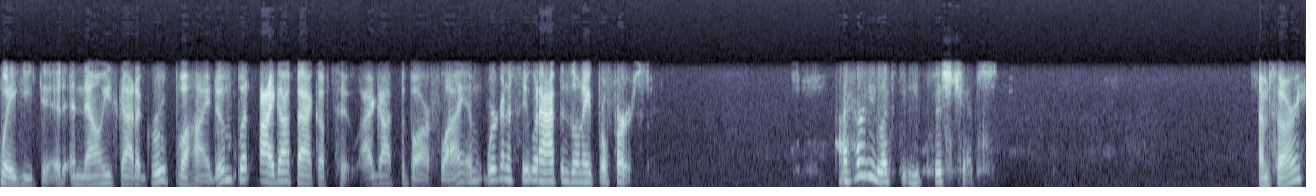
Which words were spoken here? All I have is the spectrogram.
way he did, and now he's got a group behind him. But I got back up too. I got the barfly, and we're going to see what happens on April first. I heard he likes to eat fish chips. I'm sorry?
